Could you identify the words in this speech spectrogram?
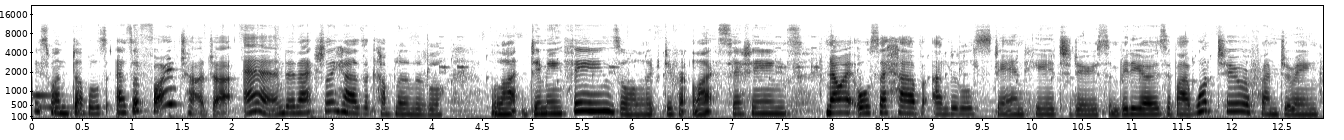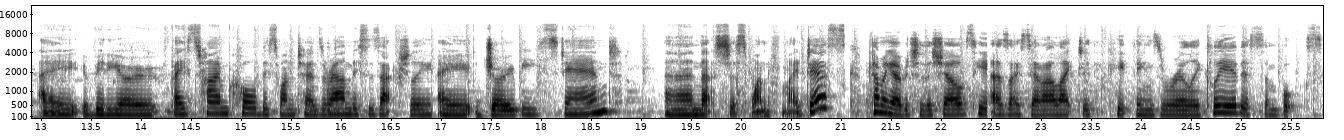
This one doubles as a phone charger and it actually has a couple of little light dimming things or different light settings. Now I also have a little stand here to do some videos if I want to or if I'm doing a video FaceTime call. This one turns around. This is actually a Joby stand and that's just one for my desk. Coming over to the shelves here, as I said, I like to keep things really clear. There's some books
